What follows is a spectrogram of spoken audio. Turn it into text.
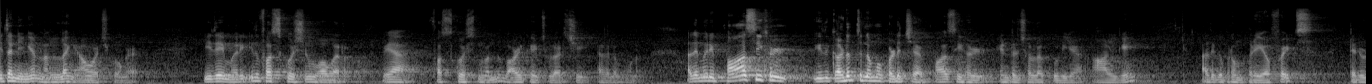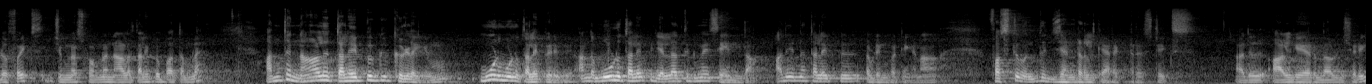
இதை நீங்கள் நல்லா ஞாபகம் வச்சுக்கோங்க. இதே மாதிரி இது ஃபஸ்ட் கொஸ்டின் ஓவர் இல்லையா ஃபஸ்ட் கொஸ்டின் வந்து வாழ்க்கை சுழற்சி அதில் மூணு. அதே மாதிரி பாசிகள் இதுக்கு அடுத்து நம்ம படித்த பாசிகள் என்று சொல்லக்கூடிய ஆல்கே. அதுக்கப்புறம் பிரியோஃபைட்ஸ் டெரிடோஃபைட்ஸ் ஜிம்னஸ்பம்னு நாலு தலைப்பு பார்த்தோம்ல. அந்த நாலு தலைப்புக்கு கீழையும் மூணு மூணு தலைப்பு இருக்குது அந்த மூணு தலைப்பு எல்லாத்துக்குமே சேம் தான். அது என்ன தலைப்பு அப்படின்னு பார்த்தீங்கன்னா ஃபஸ்ட்டு வந்து ஜென்ரல் கேரக்டரிஸ்டிக்ஸ் அது ஆல்கையாக இருந்தாலும் சரி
